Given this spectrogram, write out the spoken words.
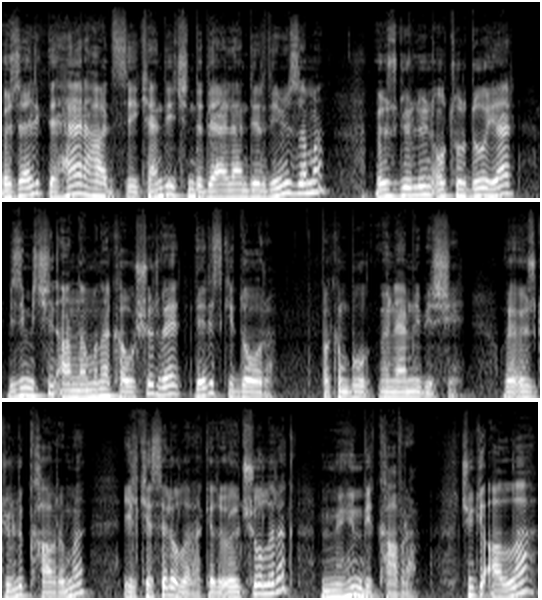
özellikle her hadiseyi kendi içinde değerlendirdiğimiz zaman özgürlüğün oturduğu yer bizim için anlamına kavuşur ve deriz ki doğru. Bakın bu önemli bir şey. Ve özgürlük kavramı ilkesel olarak ya da ölçü olarak mühim bir kavram. Çünkü Allah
